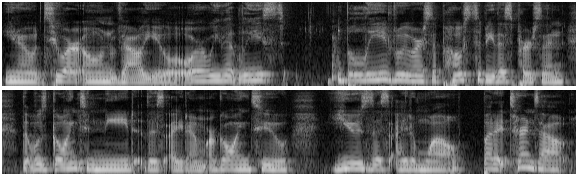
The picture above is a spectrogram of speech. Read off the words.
you know, to our own value, or we've at least believed we were supposed to be this person that was going to need this item or going to use this item well, but it turns out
